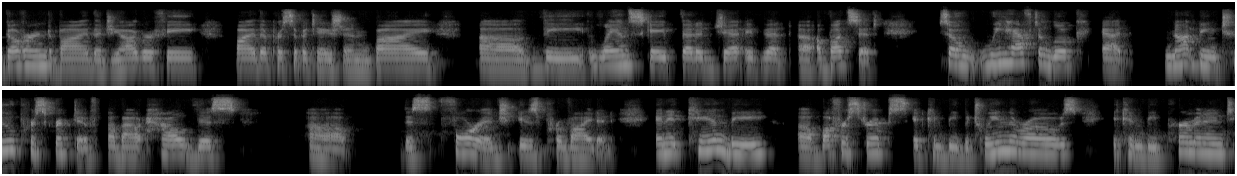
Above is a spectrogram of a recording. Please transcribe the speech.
governed by the geography, by the precipitation, by uh, the landscape that, that uh, abuts it. So we have to look at not being too prescriptive about how this uh, this forage is provided, and it can be uh, buffer strips. It can be between the rows. It can be permanent.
